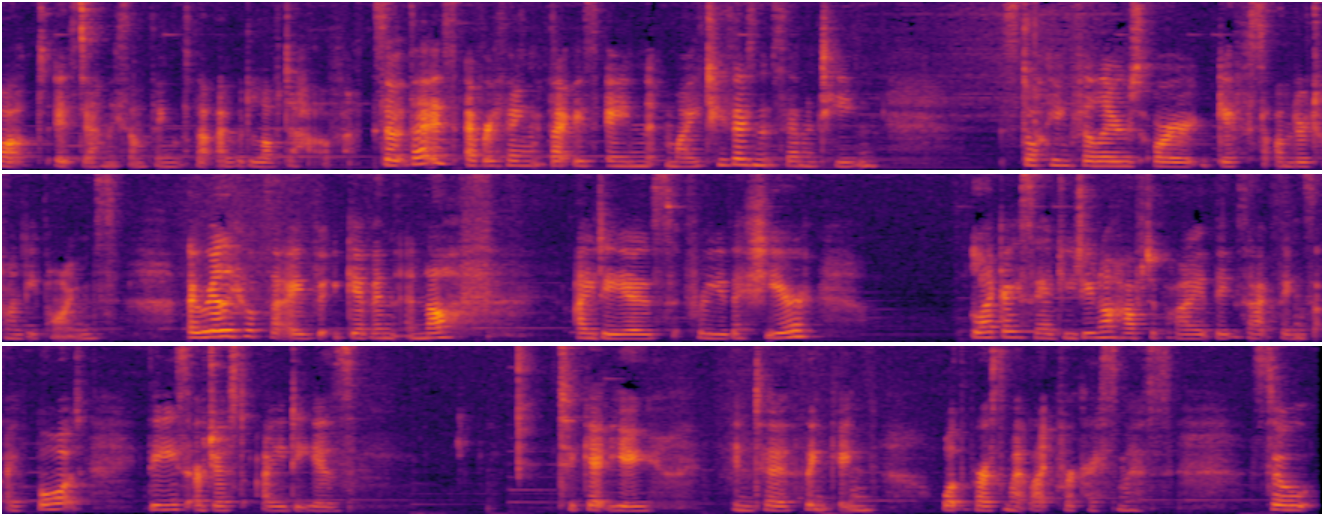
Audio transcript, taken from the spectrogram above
but it's definitely something that I would love to have. So that is everything that is in my 2017 stocking fillers or gifts under £20. I really hope that I've given enough ideas for you this year. Like I said, you do not have to buy the exact things that I've bought. These are just ideas to get you into thinking what the person might like for Christmas. So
